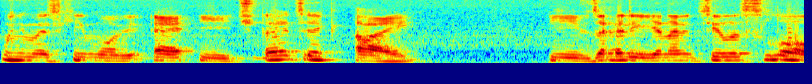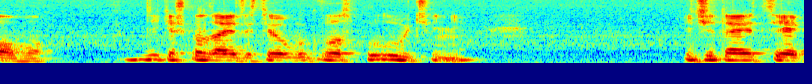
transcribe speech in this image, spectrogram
у німецькій мові Е І читається як Ай. І взагалі є навіть ціле слово, яке складається з цього буквосполучення. І читається як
